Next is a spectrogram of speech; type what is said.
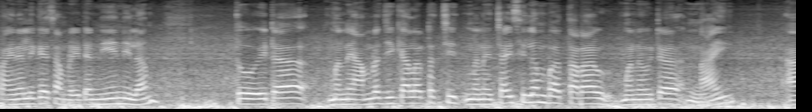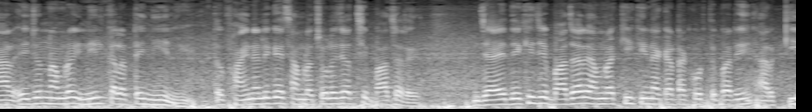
ফাইনালি গাইস আমরা এটা নিয়ে নিলাম। তো এটা মানে আমরা যে কালারটা মানে চাইছিলাম বা তারা মানে ওইটা নাই, আর এই জন্য আমরা ওই নীল কালারটাই নিয়ে নিই। তো ফাইনালি গাইস আমরা চলে যাচ্ছি বাজারে। যাই দেখি যে বাজারে আমরা কি কেনাকাটা করতে পারি, আর কি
